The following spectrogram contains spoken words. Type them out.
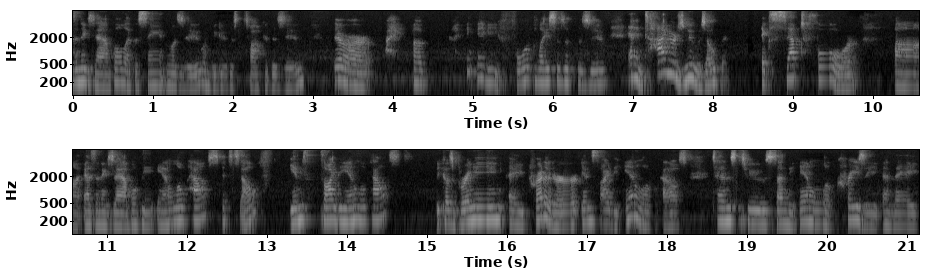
an example, at the St. Louis Zoo, when we do this talk at the zoo, there are, uh, I think, maybe four places at the zoo. An entire zoo is open, except for, uh, as an example, the Antelope House itself, inside the Antelope House, because bringing a predator inside the Antelope House tends to send the antelope crazy and they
